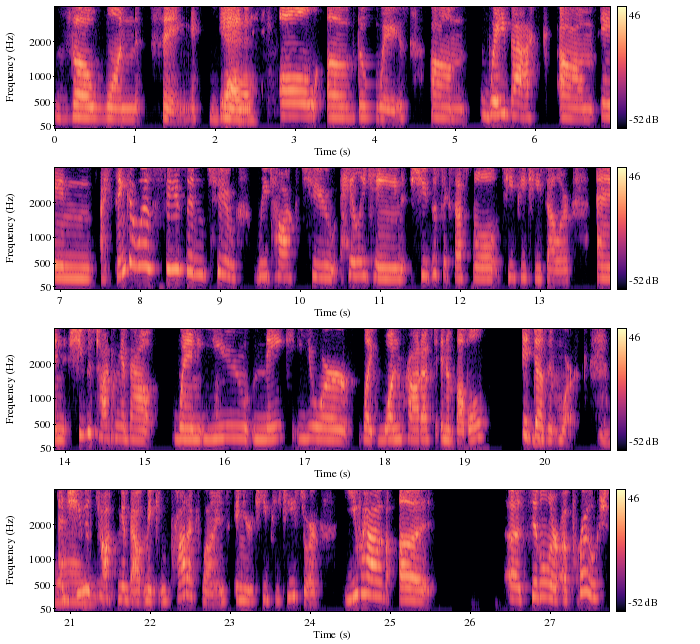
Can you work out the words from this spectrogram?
the one thing yes. all of the ways. Um, way back um, in, I think it was season two, we talked to Hayley Cain. She's a successful TPT seller, and she was talking about when you make your like one product in a bubble, it mm. doesn't work. Right. And she was talking about making product lines in your TPT store. You have a a similar approach,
